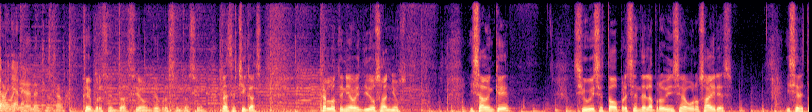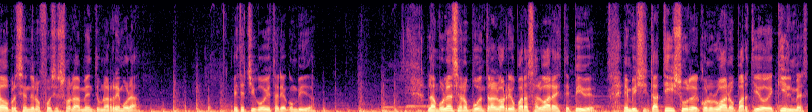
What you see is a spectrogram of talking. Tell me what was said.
Hasta, mañana. Chau, chau. Qué presentación, qué presentación. Gracias, chicas. Carlos tenía 22 años. ¿Y saben qué? Si hubiese estado presente en la provincia de Buenos Aires y si el estado presente no fuese solamente una rémora, este chico hoy estaría con vida. La ambulancia no pudo entrar al barrio para salvar a este pibe. En Visitatí, sur del conurbano, partido de Quilmes,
